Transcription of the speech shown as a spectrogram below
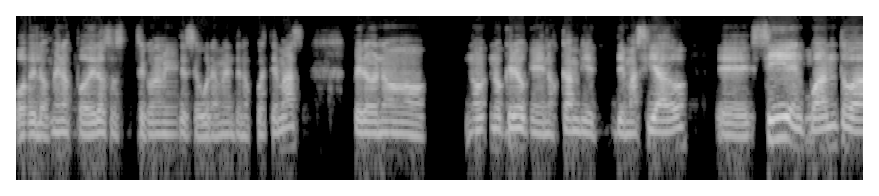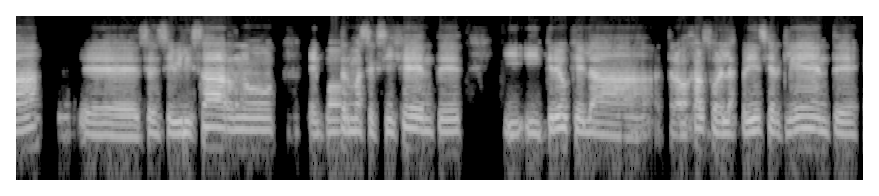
o de los menos poderosos económicamente seguramente nos cueste más, pero no, no, no creo que nos cambie demasiado eh, sí en cuanto a eh, sensibilizarnos, en cuanto a ser más exigentes y, creo que la, trabajar sobre la experiencia del cliente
